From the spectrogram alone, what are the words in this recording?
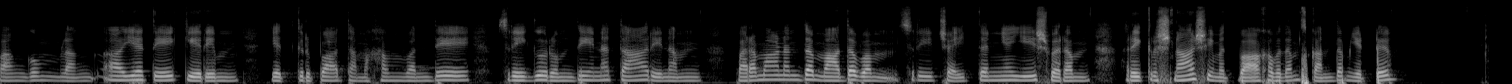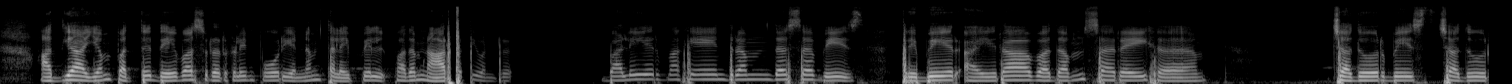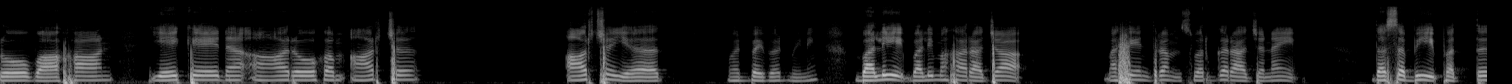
பங்கும் லங்காய தேக்கிரிம். எத்கிருபா தமகம் வந்தே. ஸ்ரீகுரும் தீனதாரிணம் பரமானந்த மாதவம். ஸ்ரீ சைத்தன்ய ஈஸ்வரம். ஹரே கிருஷ்ணா. ஸ்ரீமத் பாகவதம் ஸ்கந்தம் எட்டு. அத்தியாயம் பத்து. தேவாசுரர்களின் போர் என்னும் தலைப்பில் பதம் நாற்பத்தி ஒன்று. பலேர் மகேந்திரம் தசபேஸ். திரிபேர் ஐராவதம் சரைக. சதுர்பிஸ் சதுரோ வாகான் ஏகேன ஆரோகம் ஆர்ச்ச ஆர்ச்சயத் வேர்ட் பை வேர்ட் மீனிங் பலி பலி மகாராஜா மகேந்திரம் ஸ்வர்கராஜனை தசபி பத்து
